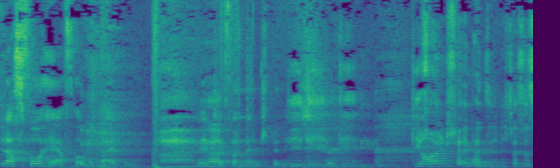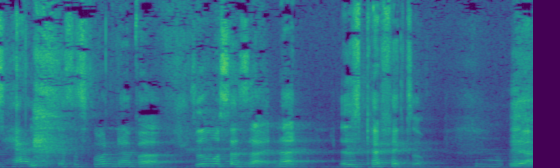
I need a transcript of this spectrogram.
lass vorher vorbereiten. Der Ja. Typ von Mensch bin ich. Die, die, die, die Rollen verändern sich nicht. Das ist herrlich. Das ist wunderbar. So muss das sein. Nein, das ist perfekt so. Ja,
